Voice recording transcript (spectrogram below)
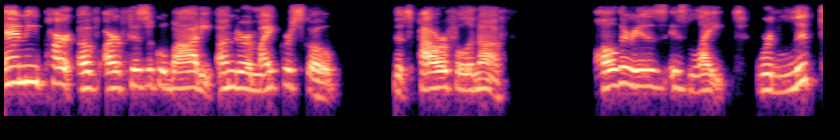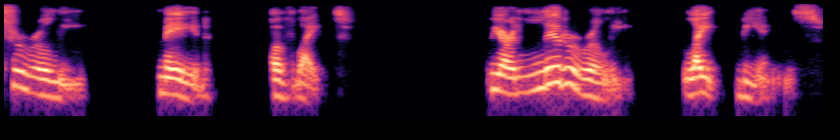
any part of our physical body under a microscope that's powerful enough all there is is light. We're literally made of light. We are literally light beings.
